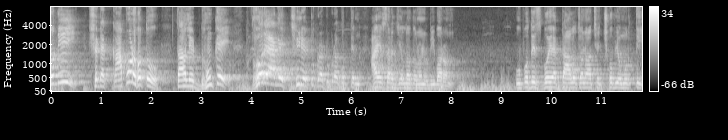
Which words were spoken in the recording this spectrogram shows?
যদি সেটা কাপড় হতো, তাহলে ঢুকে ধরে আগে ছিঁড়ে টুকরা টুকরা করতেন আয়েসার জি আল্লাহ তালানোর বিবরণ। উপদেশ বই একটা আলোচনা আছে, ছবি ও মূর্তি।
